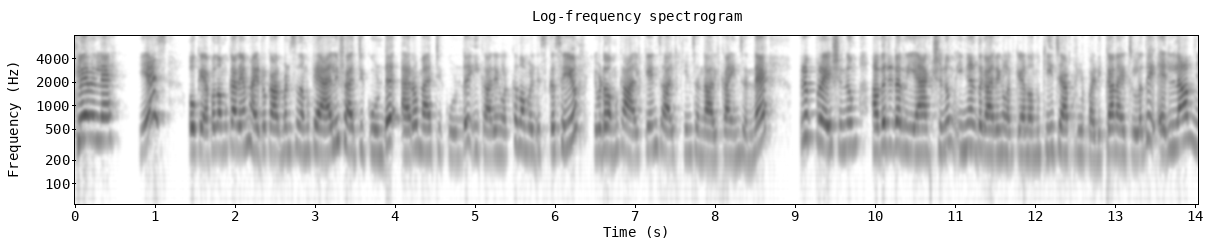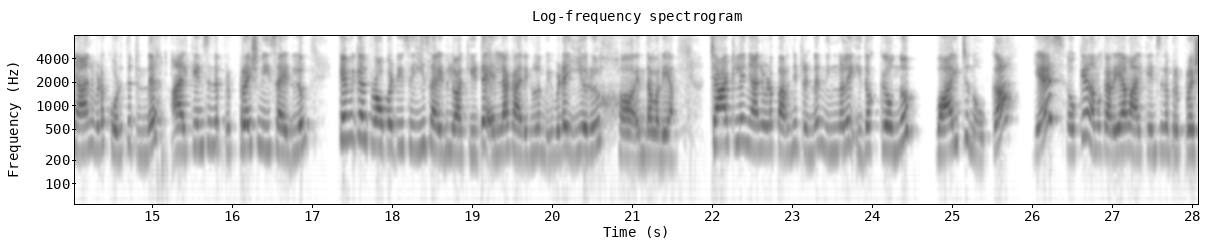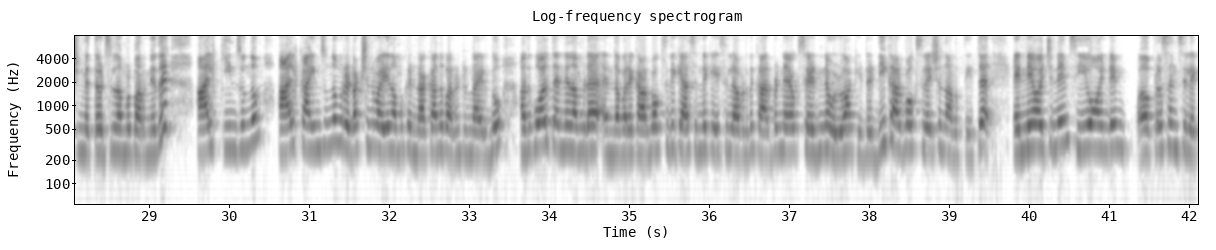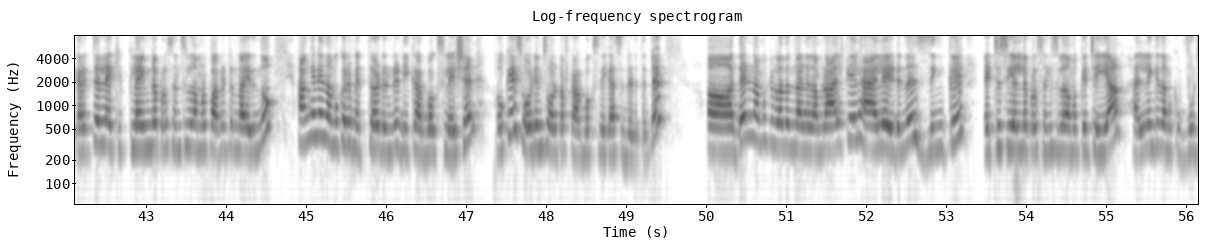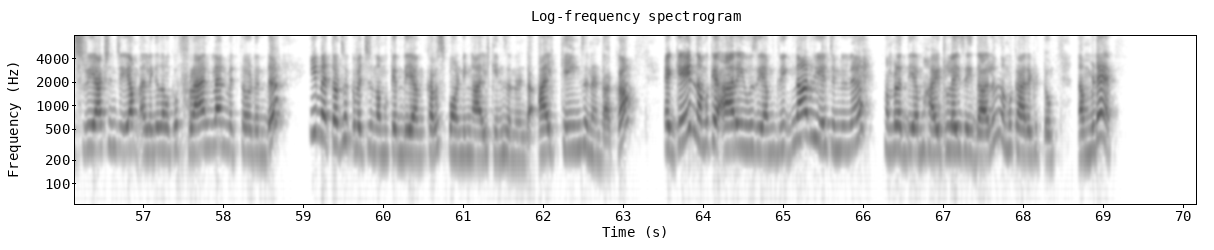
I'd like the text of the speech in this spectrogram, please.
ക്ലിയർ അല്ലേ? യെസ് ഓക്കെ അപ്പോൾ നമുക്കറിയാം ഹൈഡ്രോ കാർബൺസ് നമുക്ക് ആലിഫാറ്റിക് ഉണ്ട് അരോമാറ്റിക് ഉണ്ട്. ഈ കാര്യങ്ങളൊക്കെ നമ്മൾ ഡിസ്കസ് ചെയ്യും. ഇവിടെ നമുക്ക് ആൽക്കൈൻസ് ആൽക്കീൻസ് ആൻഡ് ആൽക്കൈൻസിന്റെ പ്രിപ്പറേഷനും അവരുടെ റിയാക്ഷനും ഇങ്ങനത്തെ കാര്യങ്ങളൊക്കെയാണ് നമുക്ക് ഈ ചാപ്റ്ററിൽ പഠിക്കാനായിട്ടുള്ളത്. എല്ലാം ഞാൻ ഇവിടെ കൊടുത്തിട്ടുണ്ട്. ആൽക്കെയിൻസിന്റെ പ്രിപ്പറേഷൻ ഈ സൈഡിലും കെമിക്കൽ പ്രോപ്പർട്ടീസ് ഈ സൈഡിലും ആക്കിയിട്ട് എല്ലാ കാര്യങ്ങളും ഇവിടെ ഈ ഒരു എന്താ പറയുക ചാർട്ടിൽ ഞാനിവിടെ പറഞ്ഞിട്ടുണ്ട്. നിങ്ങൾ ഇതൊക്കെ ഒന്ന് വായിച്ചു നോക്കുക. യെസ് ഓക്കെ നമുക്കറിയാം ആൽക്കൈൻസിന്റെ പ്രിപ്പറേഷൻ മെത്തേഡ്സിൽ നമ്മൾ പറഞ്ഞത് ആൽക്കീൻസൊന്നും ഒന്നും ആൽക്കൈൻസ് ഒന്നും റിഡക്ഷൻ വഴി നമുക്ക് ഉണ്ടാക്കാമെന്ന് പറഞ്ഞിട്ടുണ്ടായിരുന്നു. അതുപോലെ തന്നെ നമ്മുടെ എന്താ പറയുക കാർബോക്സിലിക് ആസിഡിന്റെ കേസിൽ അവിടുന്ന് കാർബൺ ഡൈ ഓക്സൈഡിനെ ഒഴിവാക്കിയിട്ട് ഡീ കാർബോക്സിലേഷൻ നടത്തിയിട്ട് എൻ എ ഒച്ചിന്റെയും സി ഒന്റെയും പ്രസൻസിൽ കറക്റ്റ് അല്ലേ? ക്യുക്ലൈമിന്റെ പ്രസൻസിൽ നമ്മൾ പറഞ്ഞിട്ടുണ്ടായിരുന്നു. അങ്ങനെ നമുക്കൊരു മെത്തേഡ് ഉണ്ട് decarboxylation okay sodium salt of carboxylic acid എടുത്തിട്ട് ദെൻ നമുക്കുള്ളത് എന്താണ്? നമ്മുടെ ആൽക്കൈൽ ഹാലൈഡിന് സിങ്ക് എച്ച് സി എല്ലിന്റെ പ്രസൻസിൽ നമുക്ക് ചെയ്യാം. അല്ലെങ്കിൽ നമുക്ക് വുഡ്സ് റിയാക്ഷൻ ചെയ്യാം. അല്ലെങ്കിൽ നമുക്ക് ഫ്രാങ്ക്ലാൻഡ് മെത്തേഡ് ഉണ്ട്. ഈ മെത്തേഡ്സ് ഒക്കെ വെച്ച് നമുക്ക് എന്ത് ചെയ്യാം? കറസ്പോണ്ടിങ് ആൽക്കീൻസ് ഉണ്ട് ആൽക്കെയിൻസിന് ഉണ്ടാക്കാം. എഗെയിൻ നമുക്ക് ആരെ യൂസ് ചെയ്യാം? ഗ്രിഗ്നാർഡ് റിയേജന്റിനെ നമ്മൾ എന്ത് ചെയ്യാം? ഹൈഡ്രലൈസ് ചെയ്താലും നമുക്ക് ആരെ കിട്ടും? നമ്മുടെ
